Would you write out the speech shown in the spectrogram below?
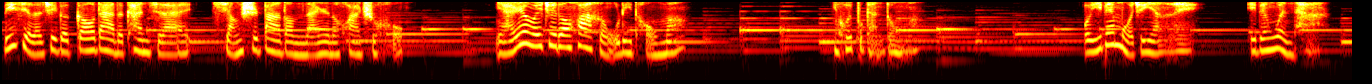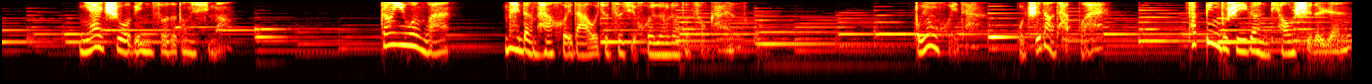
理解了这个高大的、看起来强势霸道的男人的话之后，你还认为这段话很无厘头吗？你会不感动吗？我一边抹着眼泪，一边问他。你爱吃我给你做的东西吗？刚一问完，没等他回答，我就自己灰溜溜的走开了。不用回答，我知道他不爱。他并不是一个很挑食的人，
